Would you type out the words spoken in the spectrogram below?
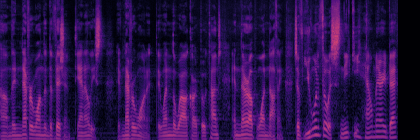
Um, they never won the division, the NL East. They've never won it. They won the wild card both times, and they're up one nothing. So if you want to throw a sneaky hail mary bet,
